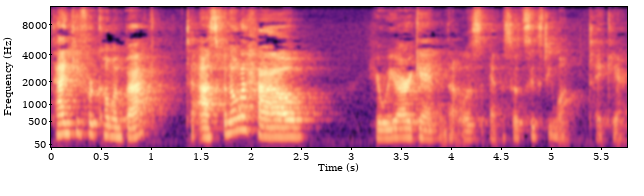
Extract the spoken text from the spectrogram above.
Thank you for coming back to Ask Finola How. Here we are again, that was episode 61. Take care.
